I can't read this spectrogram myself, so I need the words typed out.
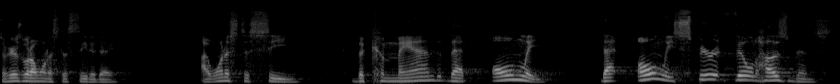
So here's what I want us to see today I want us to see the command that only that only spirit filled husbands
